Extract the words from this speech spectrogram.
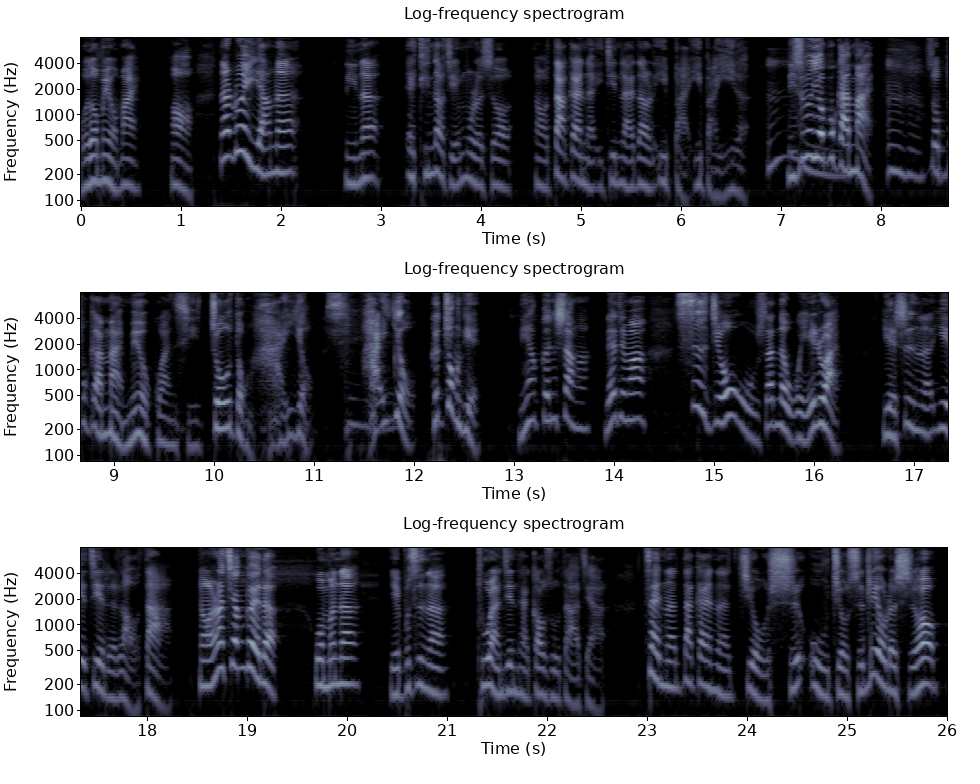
我都没有卖哦。那瑞阳呢？你呢？哎，听到节目的时候，那我大概呢已经来到了一百一百一了。嗯你是不是又不敢买？嗯哼，说不敢买没有关系，周董还有是，还有个重点，你要跟上啊，了解吗？四九五三的微软也是呢业界的老大哦。那相对的，我们呢也不是呢突然间才告诉大家，在呢大概呢九十五、九十六的时候，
